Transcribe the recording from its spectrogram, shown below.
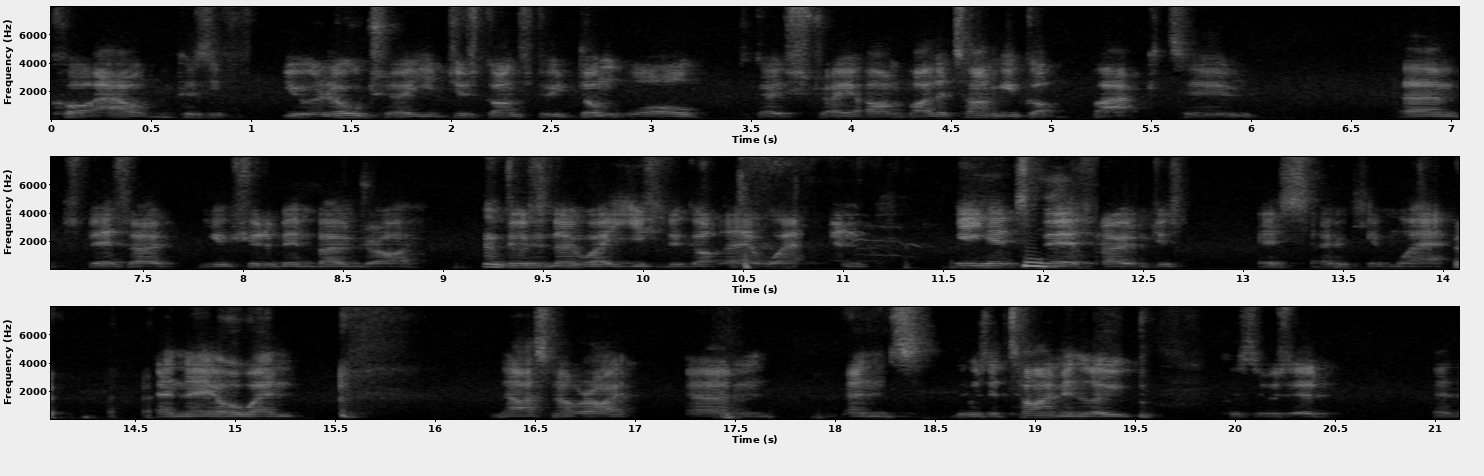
caught out because if you were an ultra, you'd just gone through dunk wall to go straight on. By the time you got back to um, spear throw, you should have been bone dry. there was no way you should have got there wet. And he hit spear throw just it's soaking wet, and they all went, "No, that's not right." Um, and there was a timing loop because there was a, a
